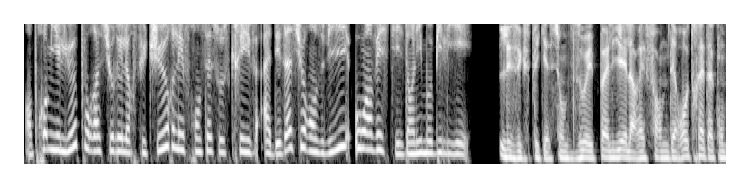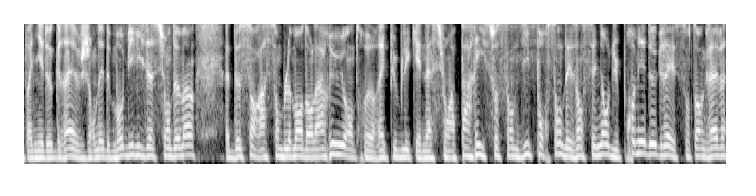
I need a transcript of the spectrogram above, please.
En premier lieu, pour assurer leur futur, les Français souscrivent à des assurances vie ou investissent dans l'immobilier. Les explications de Zoé Pallier, la réforme des retraites accompagnée de grèves, journée de mobilisation demain, 200 rassemblements dans la rue entre République et Nation à Paris. 70% des enseignants du premier degré sont en grève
